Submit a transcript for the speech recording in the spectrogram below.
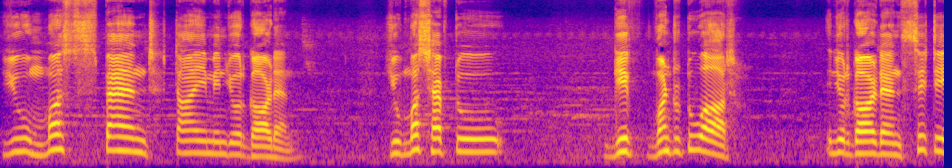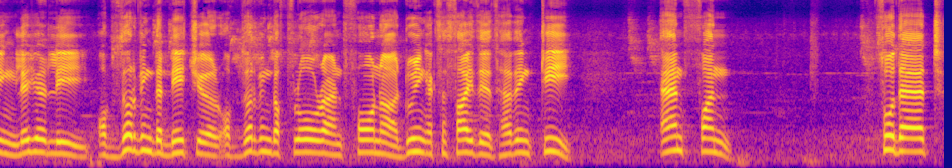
you must spend time in your garden. You must have to give 1 to 2 hours in your garden, sitting leisurely, observing the nature, observing the flora and fauna, doing exercises, having tea and fun so that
